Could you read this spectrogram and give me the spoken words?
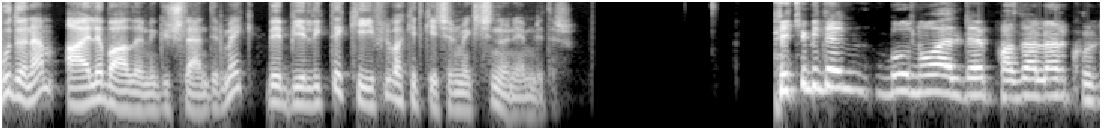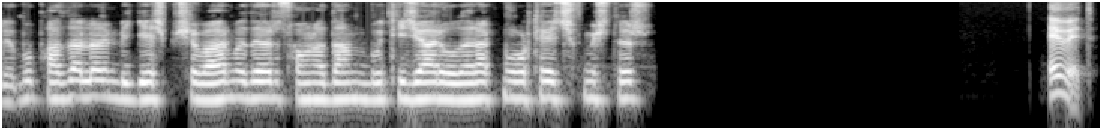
Bu dönem aile bağlarını güçlendirmek ve birlikte keyifli vakit geçirmek için önemlidir. Peki bir de bu Noel'de pazarlar kuruluyor. Bu pazarların bir geçmişi var mıdır? Sonradan bu ticari olarak mı ortaya çıkmıştır? Evet,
